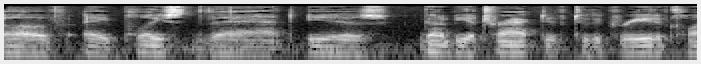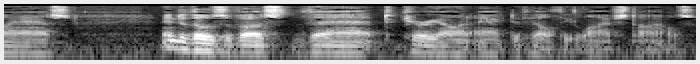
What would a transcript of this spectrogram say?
of a place that is going to be attractive to the creative class and to those of us that carry on active, healthy lifestyles.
